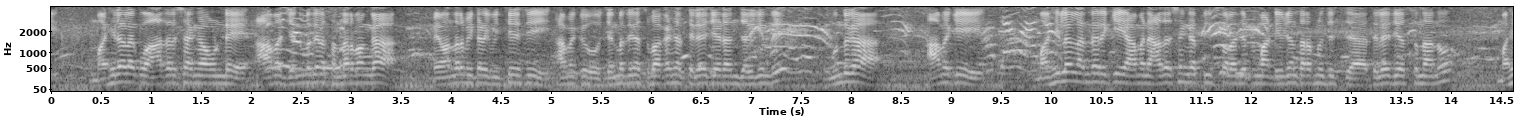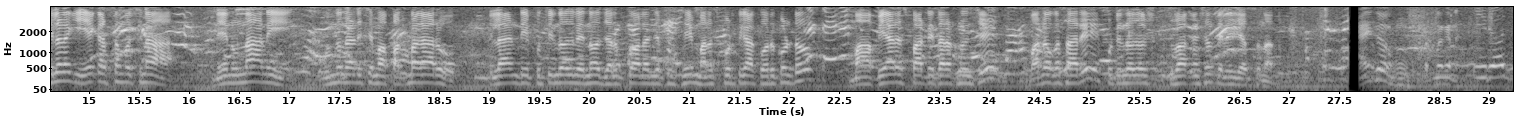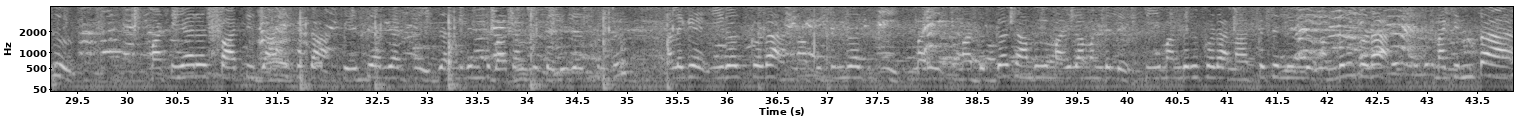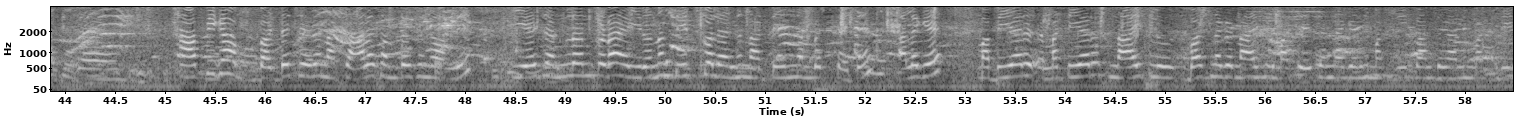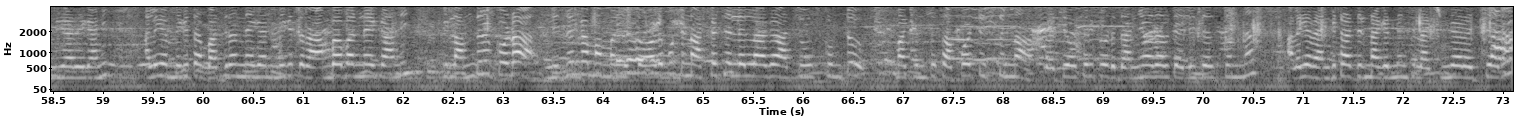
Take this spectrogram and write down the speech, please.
మహిళలకు ఆదర్శంగా ఉండే ఆమె జన్మదిన సందర్భంగా మేమందరం ఇక్కడికి విచ్చేసి ఆమెకు జన్మదిన శుభాకాంక్షలు తెలియజేయడం జరిగింది. ముందుగా ఆమెకి మహిళలందరికీ ఆమెను ఆదర్శంగా తీసుకోవాలని చెప్పి మా డివిజన్ తరఫు నుంచి తెలియజేస్తున్నాను. మహిళలకి ఏ కష్టం వచ్చినా నేనున్నా అని ముందు నడిచి మా పద్మ గారు ఇలాంటి పుట్టినరోజులు ఎన్నో జరుపుకోవాలని చెప్పేసి మనస్ఫూర్తిగా కోరుకుంటూ మా బీఆర్ఎస్ పార్టీ తరఫు నుంచి మరొకసారి పుట్టినరోజు శుభాకాంక్షలు తెలియజేస్తున్నారు. ఈరోజు మా టీఆర్ఎస్ పార్టీ జాతిపిత కేసీఆర్ గారికి జన్మదిన శుభాకాంక్షలు తెలియజేసుకుంటూ అలాగే ఈరోజు కూడా నా పుట్టినరోజుకి మరి మా దుర్గా శాంభవి మహిళా మండలి టీం అందరూ కూడా నా అక్క చెల్లెళ్ళు అందరూ కూడా నాకు ఇంత హ్యాపీగా బర్త్డే చేయడం నాకు చాలా సంతోషంగా ఉంది. ఏ జన్మలోని కూడా ఈ రుణం తీర్చుకోలేను నా టీం మెంబర్స్కి అయితే. అలాగే మా బీఆర్ మా టీఆర్ఎస్ నాయకులు సుభాష్ నగర్ నాయకులు మా శేషన్న కానీ మా శ్రీకాంత్ కానీ మా శ్రీని గారే కానీ అలాగే మిగతా భద్రన్నే కానీ మిగతా రాంబాబు అన్నే కానీ వీళ్ళందరూ కూడా నిజంగా మమ్మల్ని తోడబుట్టిన అక్క చెల్లెల్లాగా చూసుకుంటూ మాకు ఇంత సపోర్ట్ ఇస్తున్న ప్రతి ఒక్కరికి కూడా ధన్యవాదాలు తెలియజేస్తున్నా. అలాగే వెంకటాద్రి నగర్ నుంచి లక్ష్మి గారు వచ్చారు.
